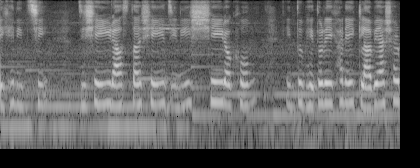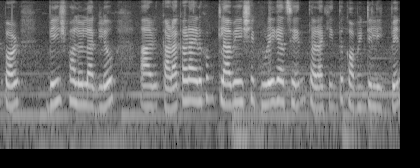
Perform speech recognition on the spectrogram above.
দেখে নিচ্ছি, যে সেই রাস্তা, সেই জিনিস, সেই রকম। কিন্তু ভেতরে এখানে এই ক্লাবে আসার পর বেশ ভালো লাগল আর কারা কারা এরকম ক্লাবে এসে ঘুরে গেছেন, তারা কিন্তু কমেন্টে লিখবেন।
